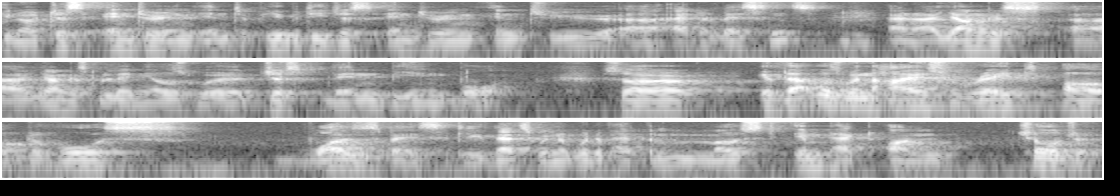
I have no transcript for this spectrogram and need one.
you know just entering into puberty, just entering into uh, adolescence, and our youngest uh, youngest millennials were just then being born. So if that was when the highest rate of divorce was basically, that's when it would have had the most impact on children.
